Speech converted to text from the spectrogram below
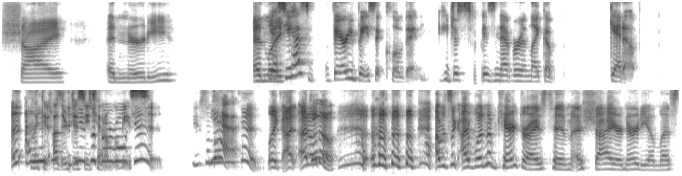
shy and nerdy, and like yes, he has very basic clothing. He just is never in like a get up. I, I like think in just- other he's Disney a Channel normal movies. Kid. He's a normal Yeah. kid. Like I, I don't know. I was like I wouldn't have characterized him as shy or nerdy unless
